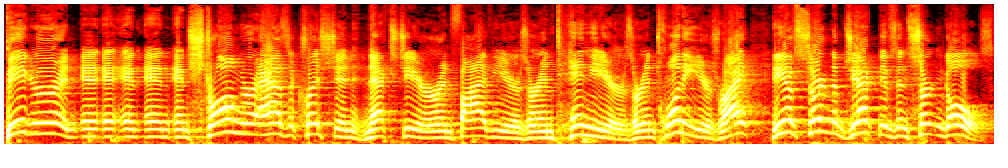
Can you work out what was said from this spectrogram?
bigger and, and, and, and, stronger as a Christian next year or in five years or in 10 years or in 20 years, right? And you have certain objectives and certain goals.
